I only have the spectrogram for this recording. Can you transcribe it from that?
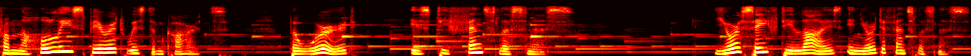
From the Holy Spirit Wisdom Cards, the word is defenselessness. Your safety lies in your defenselessness.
